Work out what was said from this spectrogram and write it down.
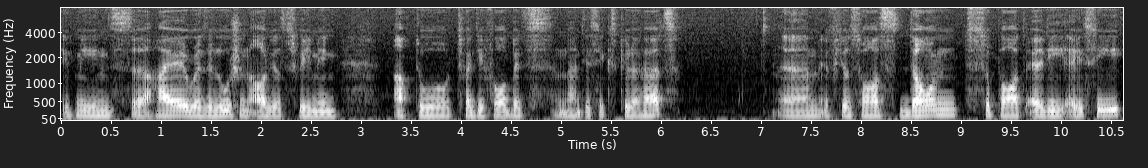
It means uh, high resolution audio streaming up to 24 bits 96 kilohertz. Um, if your source don't support LDAC,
